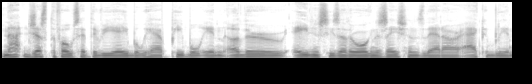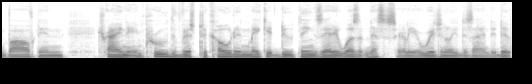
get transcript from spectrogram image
not just the folks at the VA, but we have people in other agencies, other organizations that are actively involved in trying to improve the Vista code and make it do things that it wasn't necessarily originally designed to do.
